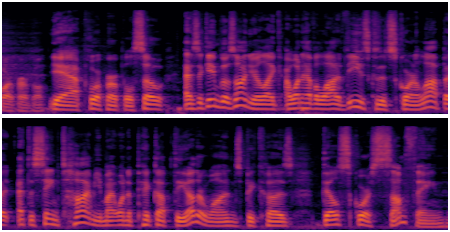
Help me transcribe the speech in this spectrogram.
Poor purple. Yeah, poor purple. So as the game goes on, you're like, I want to have a lot of these because it's scoring a lot. But at the same time, you might want to pick up the other ones because they'll score something,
